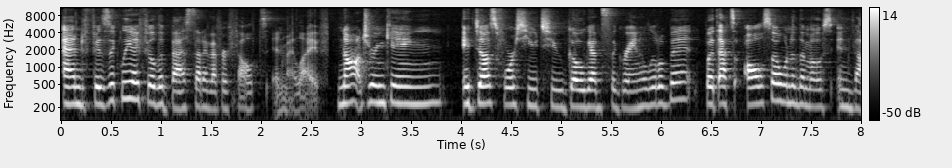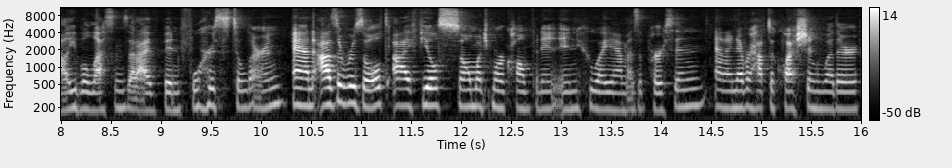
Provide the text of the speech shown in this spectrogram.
And physically, I feel the best that I've ever felt in my life. Not drinking, it does force you to go against the grain a little bit, but that's also one of the most invaluable lessons that I've been forced to learn. And as a result, I feel so much more confident in who I am as a person. And I never have to question whether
